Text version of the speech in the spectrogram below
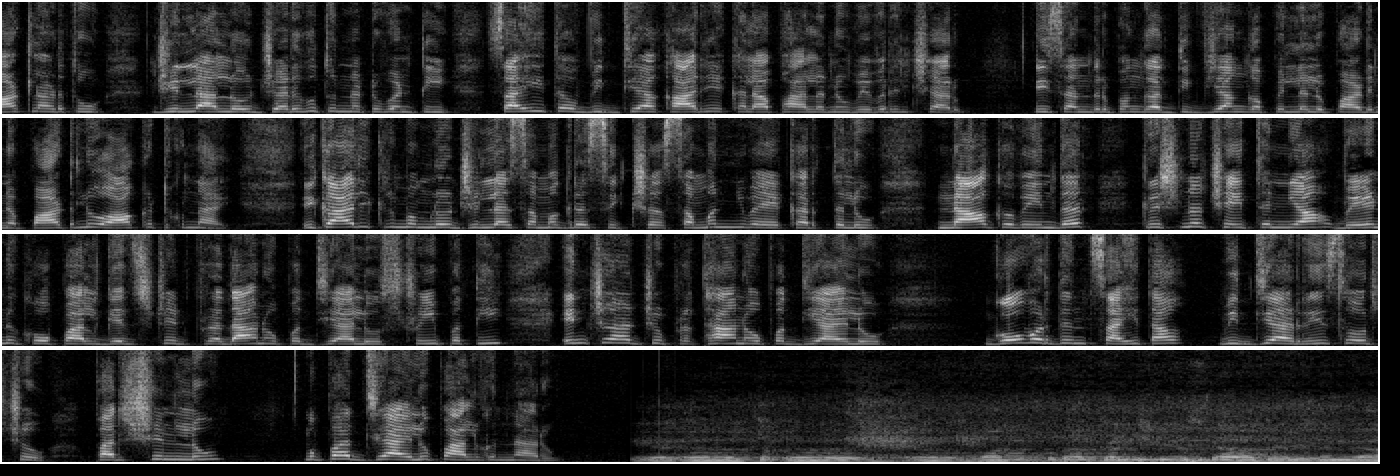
మాట్లాడుతూ జిల్లాల్లో జరుగుతున్నటువంటి సహిత విద్యా కార్యకలాపాలను వివరించారు. ఈ సందర్భంగా దివ్యాంగ పిల్లలు పాడిన పాటలు ఆకట్టుకున్నాయి. ఈ కార్యక్రమంలో జిల్లా సమగ్ర శిక్ష సమన్వయకర్తలు నాగవేందర్ కృష్ణ చైతన్య వేణుగోపాల్ గెజిటెడ్ ప్రధానోపాధ్యాయులు శ్రీపతి ఇన్ఛార్జ్ ప్రధానోపాధ్యాయులు గోవర్ధన్ సహిత విద్యా రీసోర్చు పర్షన్లు ఉపాధ్యాయులు పాల్గొన్నారు. వాళ్ళు కూడా కంటిన్యూస్గా అదేవిధంగా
